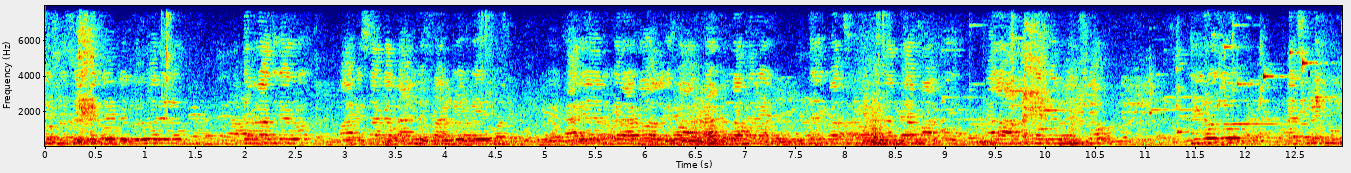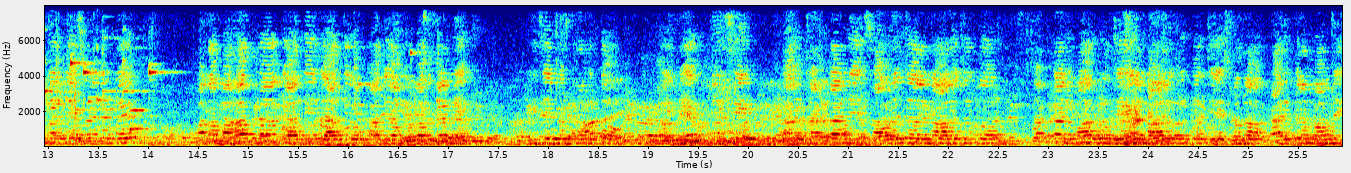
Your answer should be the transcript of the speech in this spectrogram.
సెక్రటరీ గురువారిలో ఉత్తరరాజు గారు మా విశాఖ కాంగ్రెస్ కార్యాలయానికి రావడం అలాగే మా మాకు చాలా ఆనందకరమైన విషయం. ఈరోజు ప్రెస్ మీట్ ముఖ్య ఉద్దేశం ఏంటంటే మన మహాత్మా గాంధీ జాతీయ ఉపాధి హామీ పథకాన్ని బీజేపీ ప్రభుత్వం ఈ తీసి ఆ చట్టాన్ని సవరించాలనే ఆలోచనతో చట్టాన్ని మార్పులు చేయాలనే ఆలోచనతో చేస్తున్న కార్యక్రమాన్ని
